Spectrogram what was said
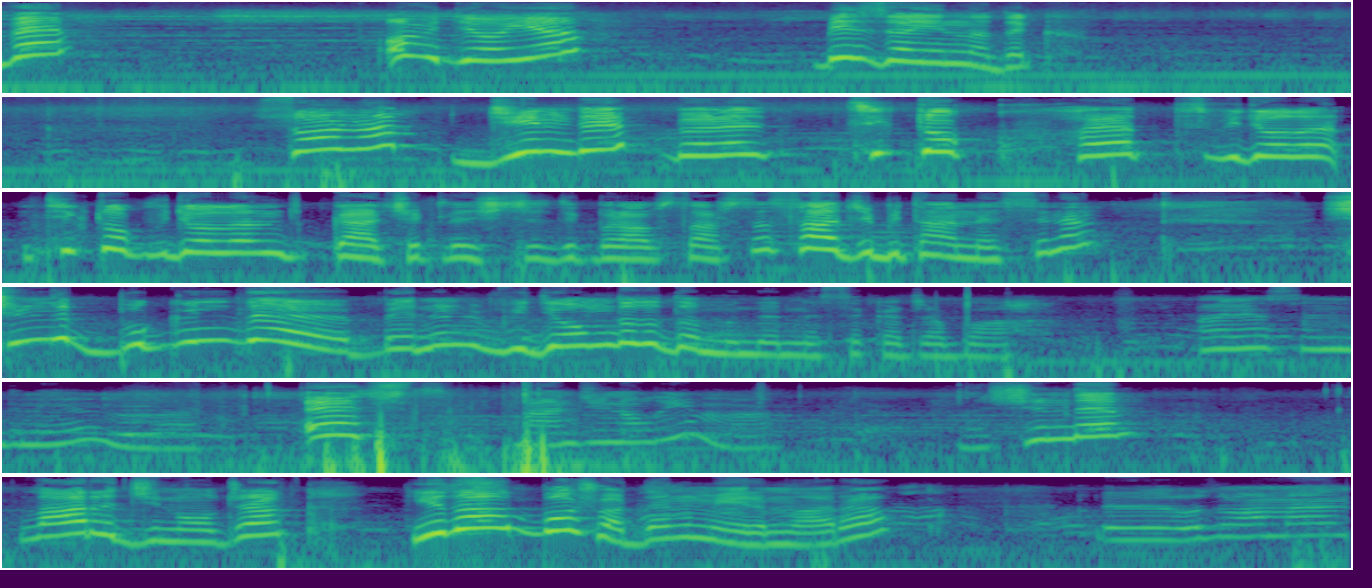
Ve o videoyu biz yayınladık. Sonra Cin'de böyle TikTok hayat videoları TikTok videolarını gerçekleştirdik Brawl Stars'ta. Sadece bir tanesini. Şimdi bugün de benim videomda da mı denesek acaba? Aynısını deneyelim mi? Evet. Ben cin olayım mı? Şimdi Lara Cin olacak. Ya da boş ver denemeyelim Lara. E, o zaman ben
